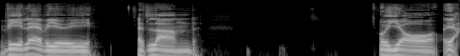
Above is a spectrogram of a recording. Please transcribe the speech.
Vi lever ju i ett land och jag, ja,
